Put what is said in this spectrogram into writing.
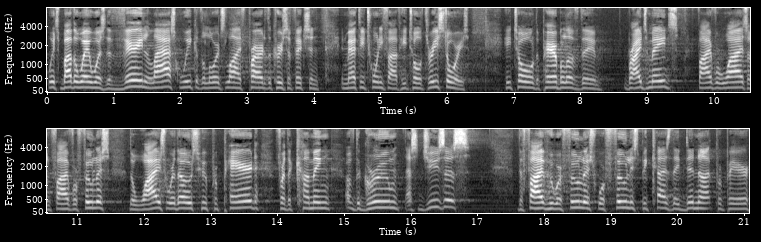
which, by the way, was the very last week of the Lord's life prior to the crucifixion. In Matthew 25, he told three stories. He told the parable of the bridesmaids, Five were wise and five were foolish. The wise were those who prepared for the coming of the groom. That's Jesus. The five who were foolish were foolish because they did not prepare.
